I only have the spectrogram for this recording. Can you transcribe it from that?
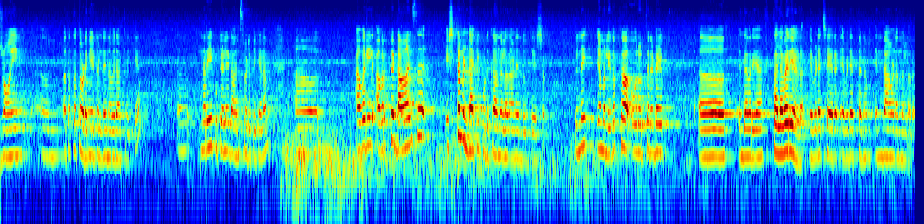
ഡ്രോയിങ് അതൊക്കെ തുടങ്ങിയിട്ടുണ്ട് നവരാത്രിക്ക്. നിറയെ കുട്ടികളെ ഡാൻസ് പഠിപ്പിക്കണം. അവരിൽ അവർക്ക് ഡാൻസ് ഇഷ്ടമുണ്ടാക്കി കൊടുക്കുക എന്നുള്ളതാണ് എന്റെ ഉദ്ദേശം. പിന്നെ ഞാൻ പറഞ്ഞു ഇതൊക്കെ ഓരോരുത്തരുടെ എന്താ പറയുക തലവരെയാണ്. എവിടെ ചേര എവിടെ എത്തണം എന്താവണം എന്നുള്ളത്.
